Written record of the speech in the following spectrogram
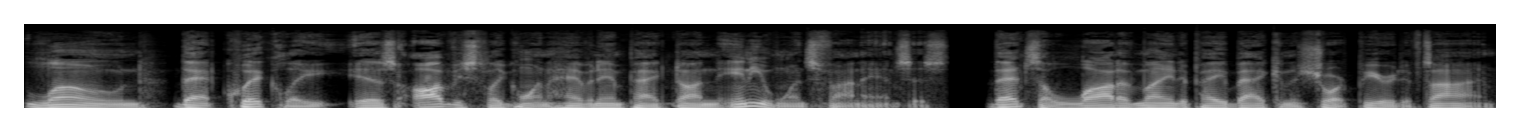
loan that quickly is obviously going to have an impact on anyone's finances. That's a lot of money to pay back in a short period of time.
